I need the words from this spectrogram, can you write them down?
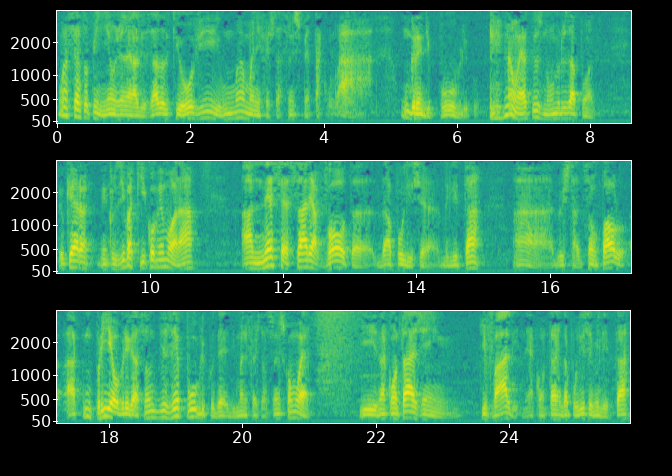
uma certa opinião generalizada de que houve uma manifestação espetacular, um grande público. Não é o que os números apontam. Eu quero, inclusive, aqui comemorar a necessária volta da Polícia Militar a, do Estado de São Paulo a cumprir a obrigação de dizer público de, de manifestações como essa. E na contagem que vale, né, a contagem da Polícia Militar,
